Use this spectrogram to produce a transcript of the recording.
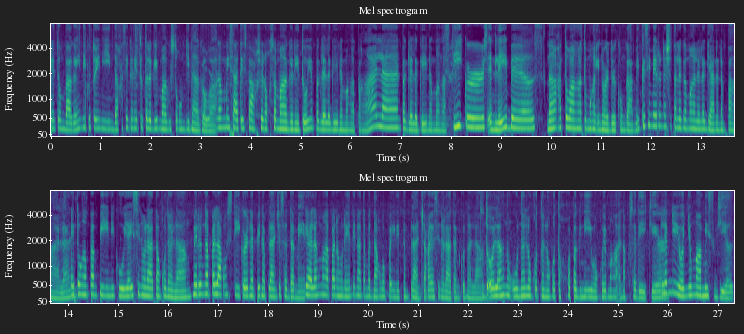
ganitong bagay, hindi ko to iniinda kasi ganito talaga yung mga gusto kong ginagawa. Nang may satisfaction ako sa mga ganito, yung paglalagay ng mga pangalan, paglalagay ng mga stickers and labels. Nakakatuwa nga itong mga in-order kong gamit kasi meron na siya talaga mga lalagyanan ng pangalan. Ito nga pampiin ni kuya, isinulatan ko na lang. Meron nga pala akong sticker na pinaplansya sa damit. Kaya lang mga panahon na yan, tinatamad na ako magpainit ng plancha kaya sinulatan ko na lang. Totoo lang, nung una, lungkot na lungkot ako kapag iniiwan ko yung mga anak ko sa daycare. Alam niyo yon yung mommy's guilt.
